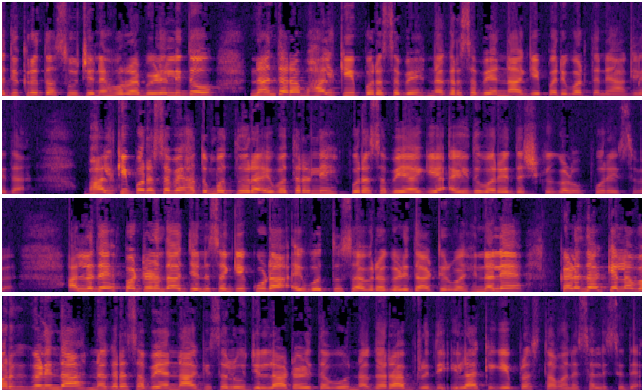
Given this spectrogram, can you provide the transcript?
ಅಧಿಕೃತ ಸೂಚನೆ ಹೊರಬೀಳಲಿದ್ದು, ನಂತರ ಭಾಲ್ಕಿ ಪುರಸಭೆ ನಗರಸಭೆಯನ್ನಾಗಿ ಪರಿವರ್ತನೆ ಆಗಲಿದೆ. ಭಾಲ್ಕಿ ಪುರಸಭೆ ಹತ್ತೊಂಬತ್ತು ನೂರ ಐವತ್ತರಲ್ಲಿ ಪುರಸಭೆಯಾಗಿ ಐದೂವರೆ ದಶಕಗಳು ಪೂರೈಸಿವೆ. ಅಲ್ಲದೆ ಪಟ್ಟಣದ ಜನಸಂಖ್ಯೆ ಕೂಡ ಐವತ್ತು ಸಾವಿರ ಗಡಿ ದಾಟಿರುವ ಹಿನ್ನೆಲೆ ಕಳೆದ ಕೆಲ ವರ್ಗಗಳಿಂದ ನಗರಸಭೆಯನ್ನಾಗಿಸಲು ಜಿಲ್ಲಾಡಳಿತವು ನಗರಾಭಿವೃದ್ಧಿ ಇಲಾಖೆಗೆ ಪ್ರಸ್ತಾವನೆ ಸಲ್ಲಿಸಿದೆ.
